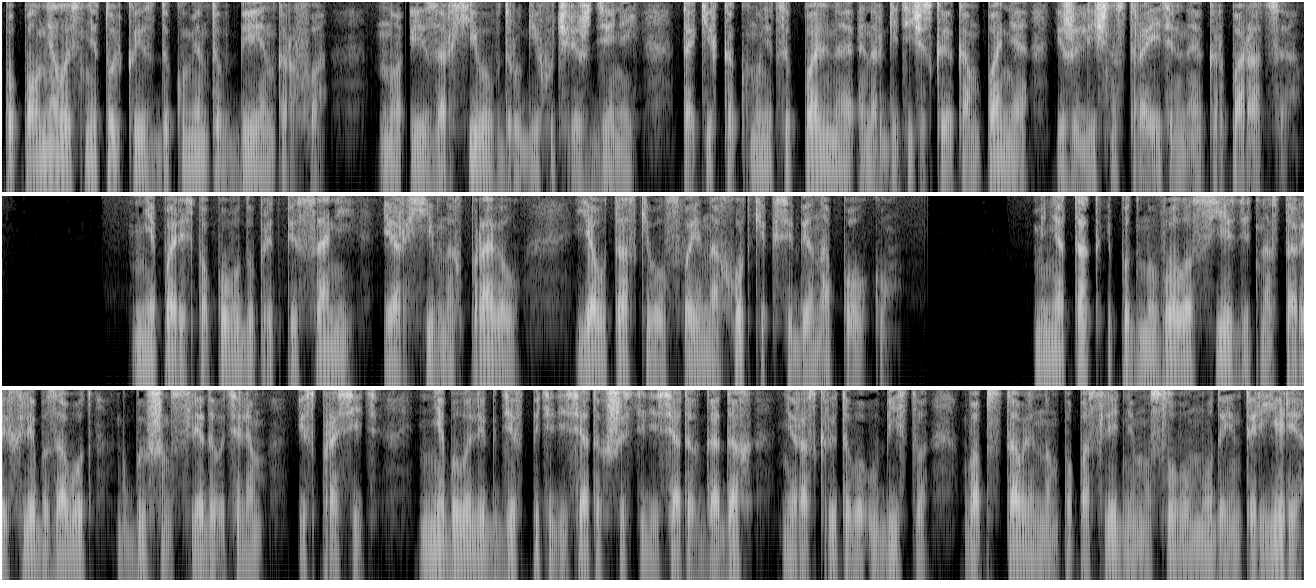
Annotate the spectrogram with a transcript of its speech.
пополнялось не только из документов Бейнкорфа, но и из архивов других учреждений, таких как муниципальная энергетическая компания и жилищно-строительная корпорация. Не парясь по поводу предписаний и архивных правил, я утаскивал свои находки к себе на полку. Меня так и подмывало съездить на старый хлебозавод к бывшим следователям и спросить, не было ли где в 50-60-х годах нераскрытого убийства в обставленном по последнему слову моды интерьере,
